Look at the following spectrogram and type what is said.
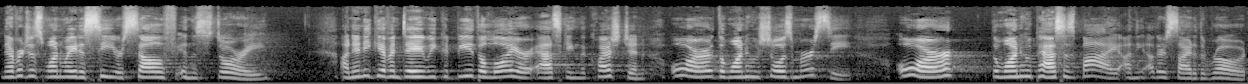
never just one way to see yourself in the story. On any given day, we could be the lawyer asking the question, or the one who shows mercy, or the one who passes by on the other side of the road.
